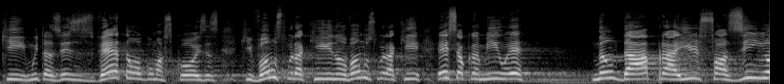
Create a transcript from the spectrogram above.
que muitas vezes vetam algumas coisas, que vamos por aqui, não vamos por aqui, esse é o caminho, e não dá para ir sozinho.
